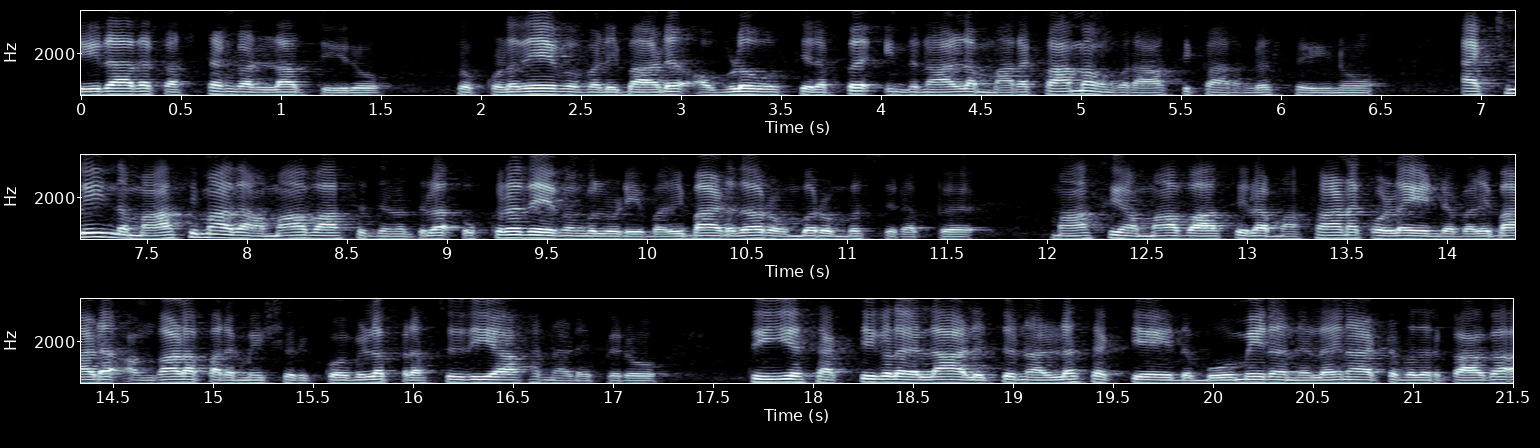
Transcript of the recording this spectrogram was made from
தீராத கஷ்டங்கள்லாம் தீரும். ஸோ குலதெய்வ வழிபாடு அவ்வளோ சிறப்பு. இந்த நாளில் மறக்காமல் உங்கள் ராசிக்காரங்க செய்யணும். ஆக்சுவலி இந்த மாசி மாத அமாவாசை தினத்தில் உக்ரதெய்வங்களுடைய வழிபாடு தான் ரொம்ப ரொம்ப சிறப்பு. மாசி அமாவாசையில் மசான கொள்ளை என்ற வழிபாடு அங்காள பரமேஸ்வரி கோவிலில் பிரசித்தியாக நடைபெறும். தீய சக்திகளை எல்லாம் அழித்து நல்ல சக்தியை இந்த பூமியில் நிலைநாட்டுவதற்காக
